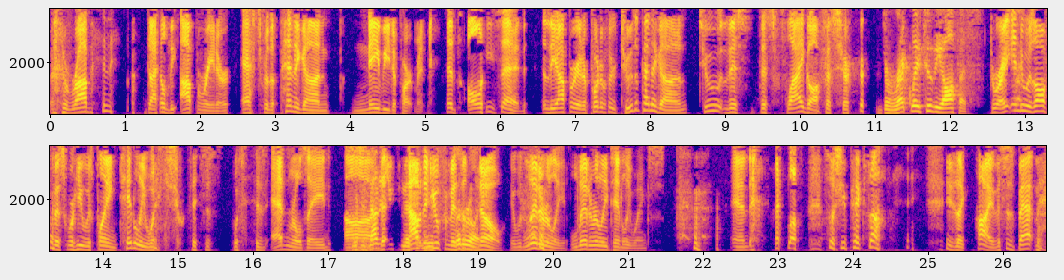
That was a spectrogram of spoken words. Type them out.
Robin dialed the operator, asked for the Pentagon Navy Department. That's all he said. And the operator put him through to the Pentagon, to this, this flag officer, Directly to the office. right into his office where he was playing tiddlywinks with his, with his admiral's aide. Uh, Which is not a euphemism. Not a euphemism. literally- No, it was literally, literally tiddlywinks. and I love, so she picks up. He's like, hi, this is Batman.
